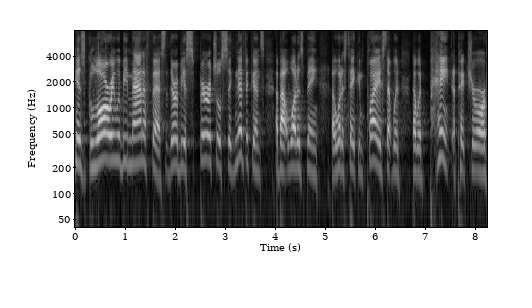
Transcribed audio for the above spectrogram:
his glory would be manifest, that there would be a spiritual significance about what is being uh, what is taking place that would that would paint a picture or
